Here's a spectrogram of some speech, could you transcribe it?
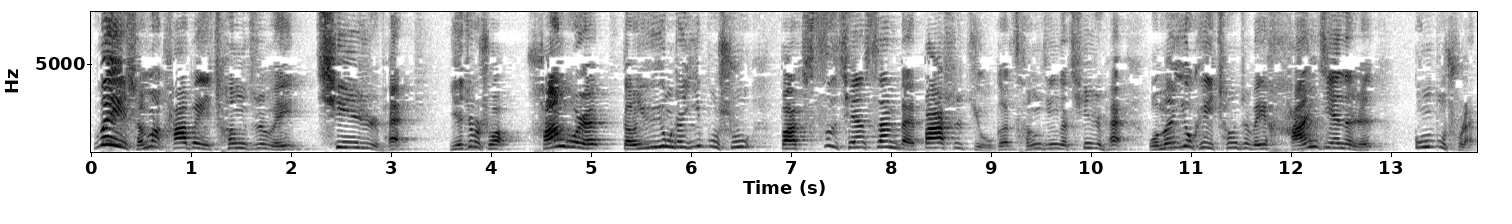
为什么他被称之为亲日派？也就是说，韩国人等于用这一部书，把四千三百八十九个曾经的亲日派，我们又可以称之为韩奸的人，公布出来，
